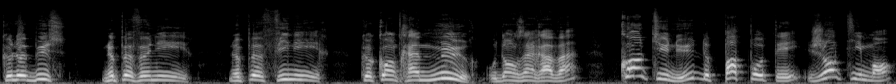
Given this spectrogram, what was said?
que le bus ne peut venir, ne peut finir que contre un mur ou dans un ravin, continue de papoter gentiment,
